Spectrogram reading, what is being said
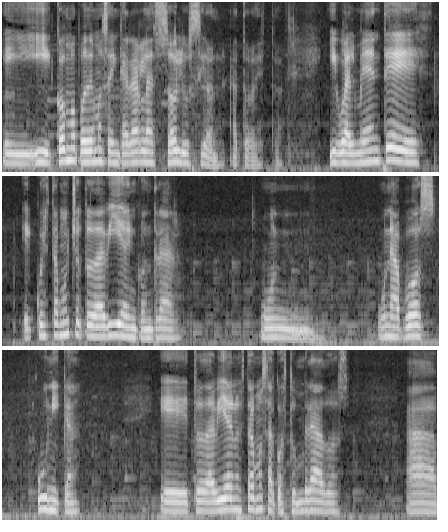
y, cómo podemos encarar la solución a todo esto. Igualmente eh, cuesta mucho todavía encontrar un, una voz única. Eh, todavía no estamos acostumbrados a,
